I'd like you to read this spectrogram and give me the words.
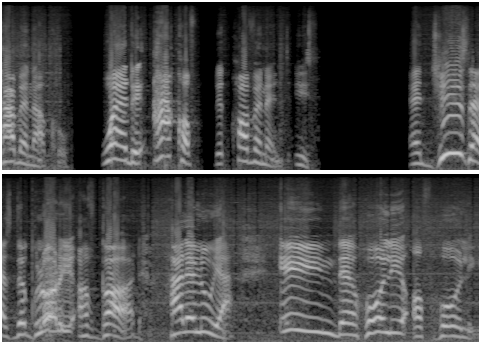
tabernacle, where the Ark of the Covenant is. And Jesus, the glory of God, hallelujah, in the Holy of Holies.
